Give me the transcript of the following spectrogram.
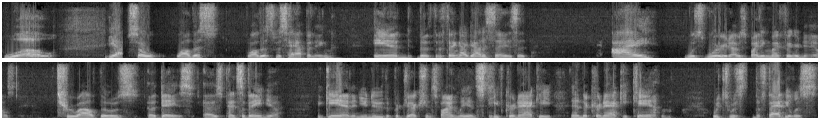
Whoa. Yeah. So while this while this was happening, and the the thing I got to say is that I was worried. I was biting my fingernails throughout those uh, days as Pennsylvania began, and you knew the projections finally in Steve Kornacki and the Kornacki Cam, which was the fabulous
